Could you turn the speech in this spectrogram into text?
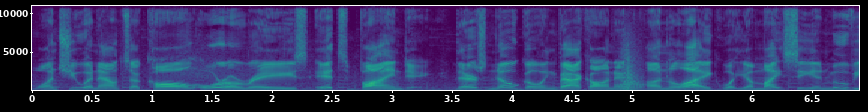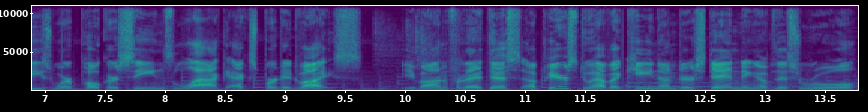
Once you announce a call or a raise, it's binding. There's no going back on it, unlike what you might see in movies where poker scenes lack expert advice. Ivan Freitas appears to have a keen understanding of this rule,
